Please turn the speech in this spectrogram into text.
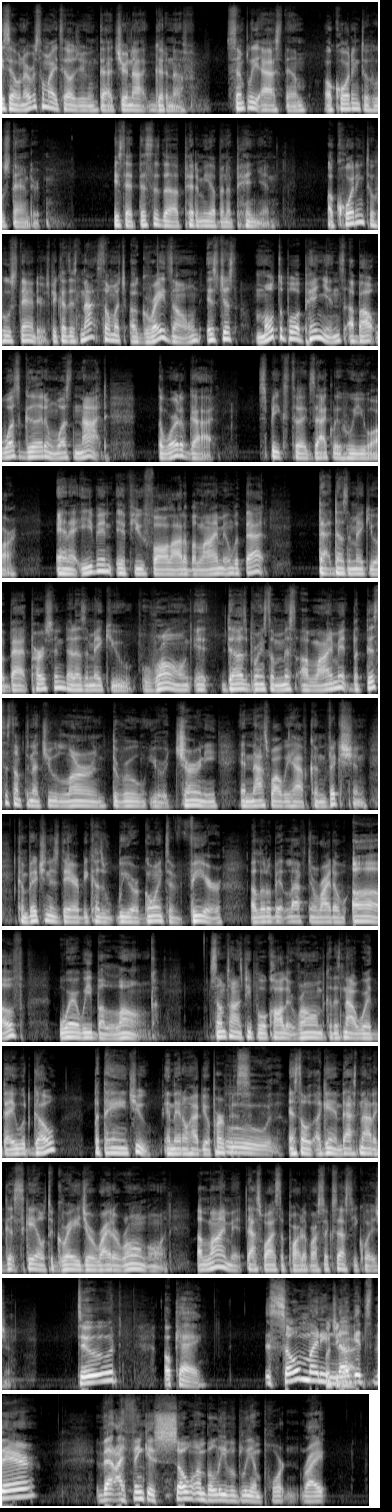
He said, whenever somebody tells you that you're not good enough, simply ask them, according to whose standard? He said, this is the epitome of an opinion. According to whose standards? Because it's not so much a gray zone, it's just multiple opinions about what's good and what's not. The word of God speaks to exactly who you are. And even if you fall out of alignment with that, that doesn't make you a bad person. That doesn't make you wrong. It does bring some misalignment, but this is something that you learn through your journey. And that's why we have conviction. Conviction is there because we are going to veer a little bit left and right of, of where we belong. Sometimes people will call it wrong because it's not where they would go, but they ain't you and they don't have your purpose. Ooh. And so, again, that's not a good scale to grade your right or wrong on. Alignment, that's why it's a part of our success equation. Dude. Okay, so many you got? nuggets there that I think is so unbelievably important. Right?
